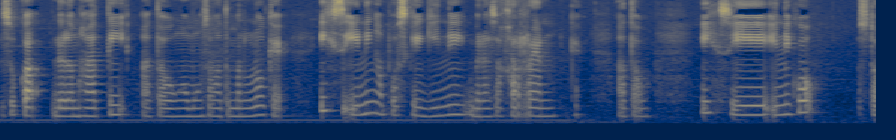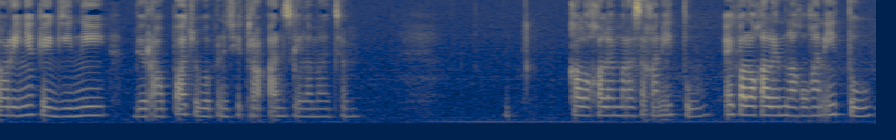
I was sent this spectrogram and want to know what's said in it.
suka dalam hati atau ngomong sama temen lu kayak ih si ini ngepost kayak gini berasa keren. Kayak atau ih si ini kok storynya kayak gini biar apa coba pencitraan segala macam. Kalau kalian merasakan itu eh kalau kalian melakukan itu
